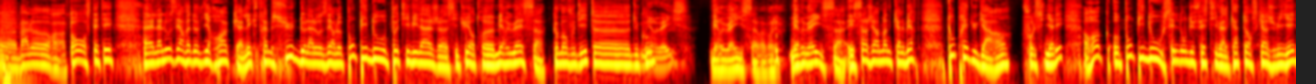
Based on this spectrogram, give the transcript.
Euh, Bah alors, bon, cet été, euh, la Lozère va devenir rock. L'extrême sud de la Lozère, le Pompidou, petit village situé entre Méruès, comment vous dites euh, du coup. Méruès, ouais, voilà. Méruès et Saint-Germain-de-Calbert, tout près du Gard, hein, faut le signaler. Rock au Pompidou, c'est le nom du festival, 14-15 juillet.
